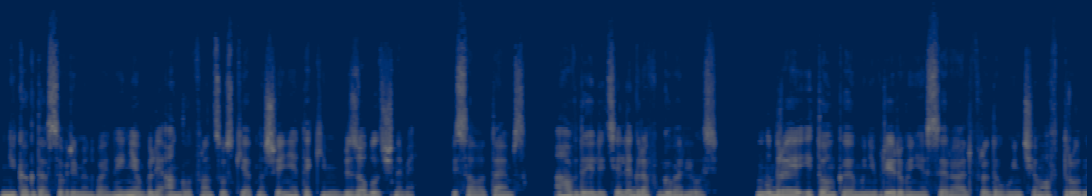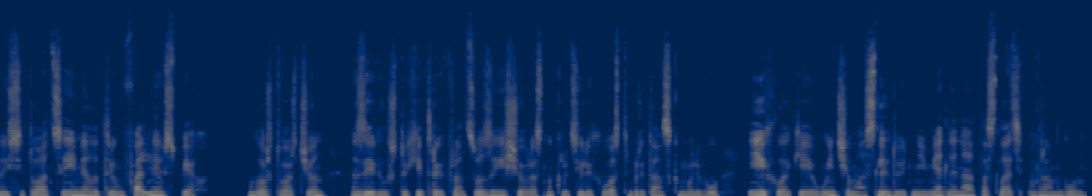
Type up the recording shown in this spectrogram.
Никогда со времен войны не были англо-французские отношения такими безоблачными, писала Таймс. А в Daily Telegraph говорилось: Мудрое и тонкое маневрирование сэра Альфреда Уинчема в трудной ситуации имело триумфальный успех. Лорд Ворчун заявил, что хитрые французы еще раз накрутили хвост британскому льву, и их лакея Уинчема следует немедленно отослать в Рангун.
